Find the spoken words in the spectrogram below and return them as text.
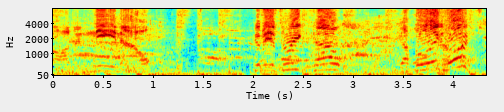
Oh, the knee now. Could be a three count. Got the leg hooked.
